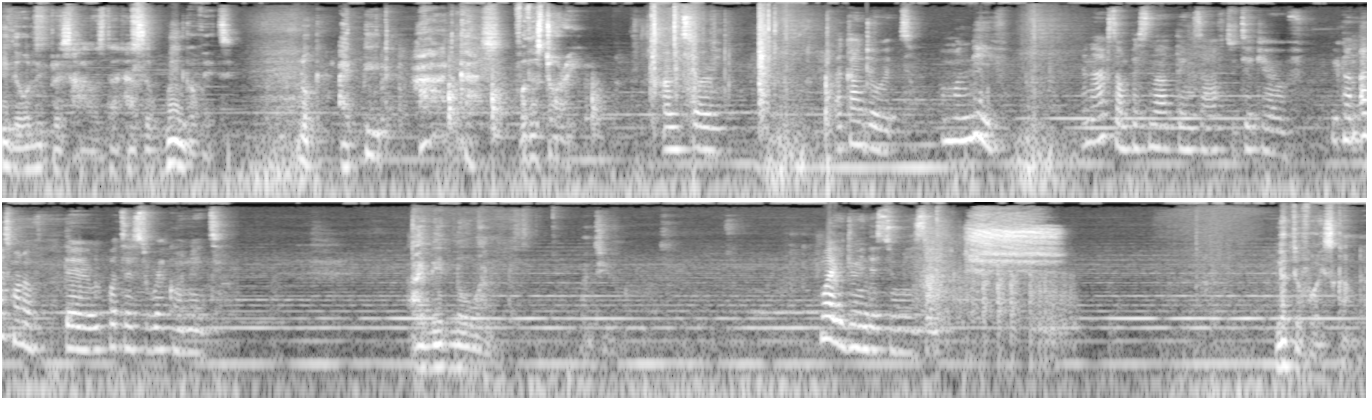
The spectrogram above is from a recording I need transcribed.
Be the only press house that has a wing of it. Look, I paid hard cash for the story. I'm sorry. I can't do it. I'm on leave. And I have some personal things I have to take care of. You can ask one of the reporters to work on it. I need no one but you. Why are you doing this to me, sir? Shh. Let your voice calm down.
